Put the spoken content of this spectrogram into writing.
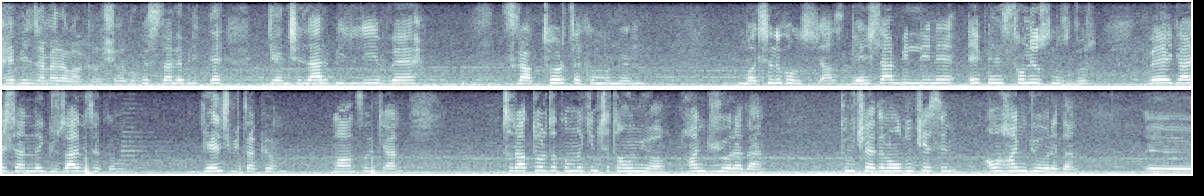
Hepinize merhaba arkadaşlar. Bugün sizlerle birlikte Gençler Birliği ve Traktör takımının maçını konuşacağız. Gençler Birliği'ni hepiniz tanıyorsunuzdur. Ve gerçekten de güzel bir takım. Genç bir takım mantıken. Traktör takımını kimse tanımıyor. Hangi yöreden? Türkiye'den olduğu kesin ama hangi yöreden? Ee,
